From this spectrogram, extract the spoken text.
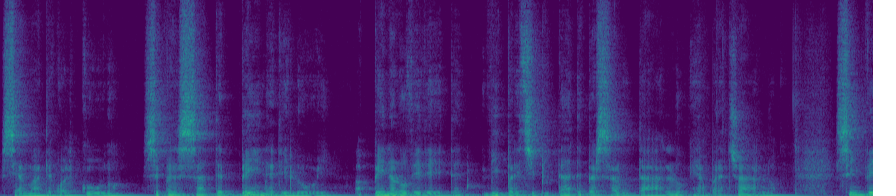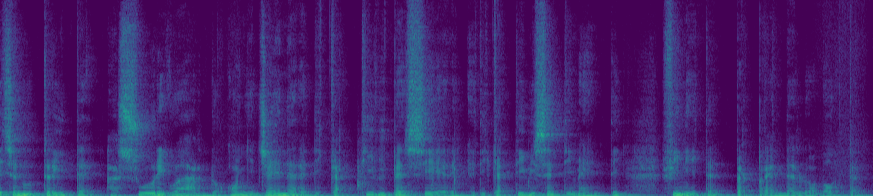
Se amate qualcuno, se pensate bene di lui, appena lo vedete, vi precipitate per salutarlo e abbracciarlo. Se invece nutrite a suo riguardo ogni genere di cattivi pensieri e di cattivi sentimenti, finite per prenderlo a botte.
